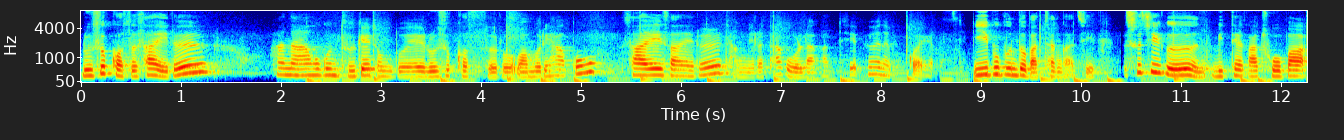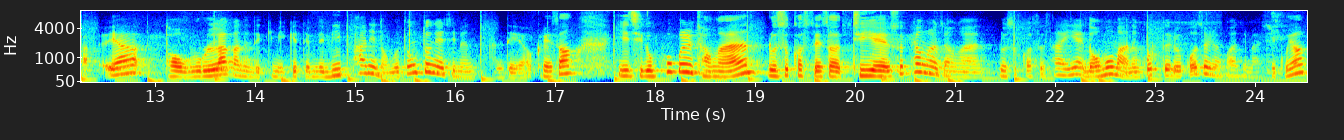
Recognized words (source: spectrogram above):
루스커스 사이를 하나 혹은 두 개 정도의 루스커스로 마무리하고 사이사이를 장미를 타고 올라가듯이 표현해 볼 거예요. 이 부분도 마찬가지. 수직은 밑에가 좁아야 더 올라가는 느낌이 있기 때문에 밑판이 너무 뚱뚱해지면 안 돼요. 그래서 이 지금 폭을 정한 루스커스에서 뒤에 수평을 정한 루스커스 사이에 너무 많은 꽃들을 꽂으려고 하지 마시고요.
